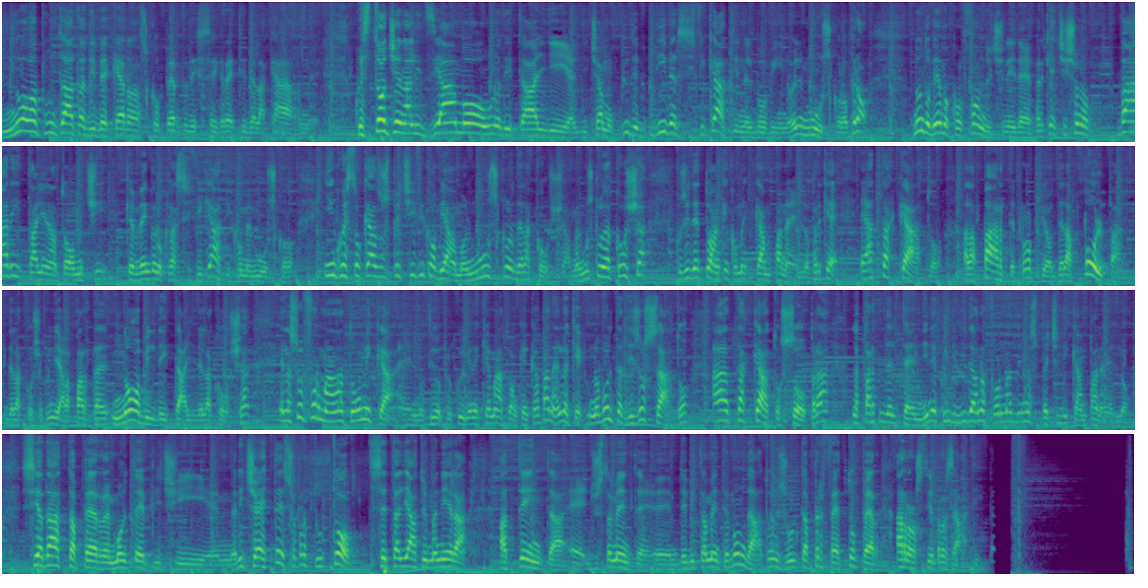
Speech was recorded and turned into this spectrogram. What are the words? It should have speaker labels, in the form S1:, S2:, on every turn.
S1: Nuova puntata di Beccare alla scoperta dei segreti della carne. Quest'oggi analizziamo uno dei tagli, eh, diciamo, più diversificati nel bovino, il muscolo, però non dobbiamo confonderci le idee perché ci sono vari tagli anatomici che vengono classificati come muscolo. In questo caso specifico abbiamo il muscolo della coscia, ma il muscolo della coscia cosiddetto anche come campanello perché è attaccato alla parte proprio della polpa della coscia, quindi alla parte nobile dei tagli della coscia e la sua forma anatomica, è il motivo per cui viene chiamato anche il campanello, è che una volta disossato ha attaccato sopra la parte del tendine, quindi gli dà una forma di una specie di campanello. Si adatta per molteplici ehm, ricette e soprattutto se tagliato in maniera attenta e giustamente eh, debitamente mondato risulta perfetto per arrosti e brasati.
